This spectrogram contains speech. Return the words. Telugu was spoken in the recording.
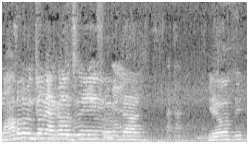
మామూలుగా నుంచొని వెనకాల వచ్చినాయి ఏమవుతుంది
